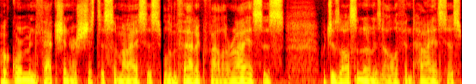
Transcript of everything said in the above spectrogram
hookworm infection or schistosomiasis, lymphatic filariasis which is also known as elephantiasis.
